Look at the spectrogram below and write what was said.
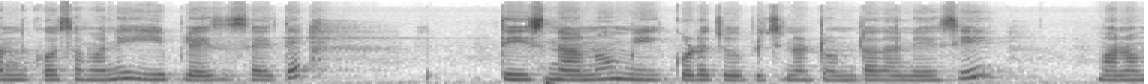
అందుకోసమని ఈ ప్లేసెస్ అయితే తీసినాను మీకు కూడా చూపించినట్టు ఉంటుంది అనేసి మనం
